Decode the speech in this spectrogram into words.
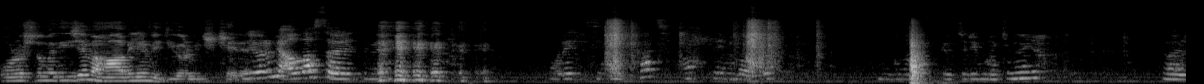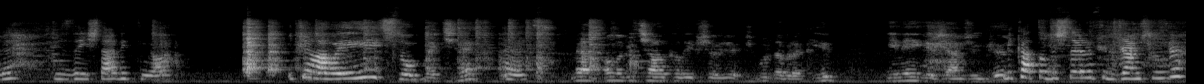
oruçlu mu diyeceğim ama hamile mi diyorum iki kere. Diyorum ya Allah söyletti mi? Silmek kat. Ah temiz oldu. Şimdi bunu götüreyim makineye. Böyle bizde işler bitmiyor. İki havayı hiç sokma içine. Evet. Ben onu bir çalkalayıp şöyle burada bırakayım. Yemeğe gireceğim çünkü. Bir katla dışlarını sileceğim şimdi.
